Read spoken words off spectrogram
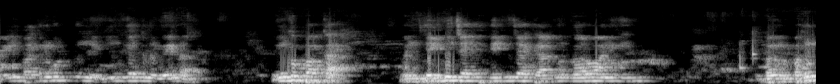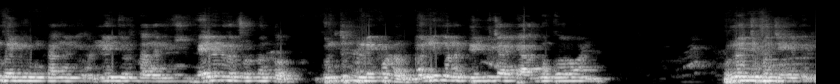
ఆయన బద్దలు కొట్టుకుని ముందుకెళ్తున్న వేళ ఇంకో పక్క మన తెలుగు జాతి తెలుగు జాతి ఆత్మగౌరవానికి బహుం కలిగి ఉంటానని అన్యాయం జరుగుతుందని హేళనగా చూడడంతో గుర్తింపు లేకపోవడం మళ్ళీ మన తెలుగు జాతి ఆత్మగౌరవాన్ని గౌరవాన్ని పునర్జీవం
